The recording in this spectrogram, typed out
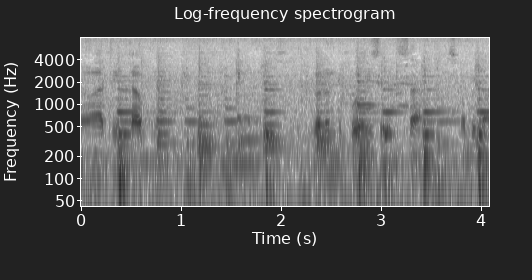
ang ating tub. Ganun din po din sa, sa, sa kabila.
